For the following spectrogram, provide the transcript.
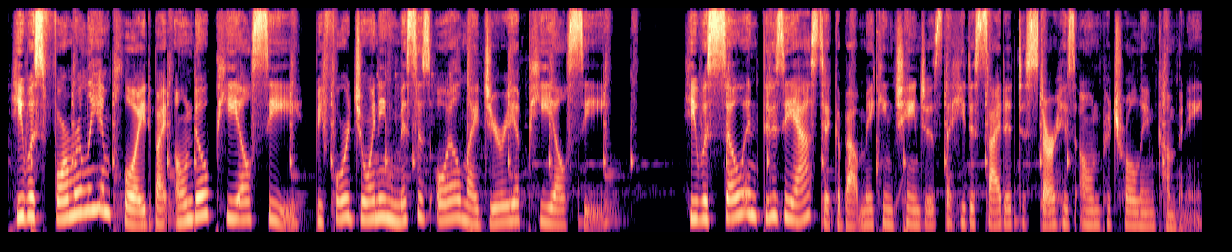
He was formerly employed by Ondo plc before joining Mrs. Oil Nigeria plc. He was so enthusiastic about making changes that he decided to start his own petroleum company.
